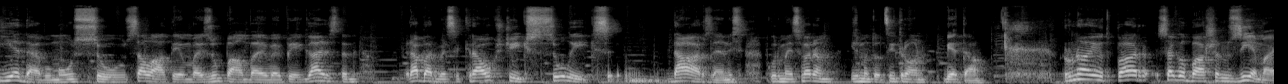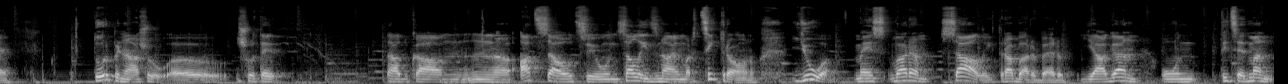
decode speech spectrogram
piedevu mūsu salātiem vai zupām vai, vai pie gaļas, tad rabarbers ir kraukšķīgs, sulīgs dārzenis, kur mēs varam izmantot citronu vietā. Runājot par saglabāšanu ziemai, turpināšu uh, šo te tādu kā mm, atsauci un salīdzinājumu ar citronu, jo mēs varam sālīt rabarberu. Jā, gan, un ticiet man,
